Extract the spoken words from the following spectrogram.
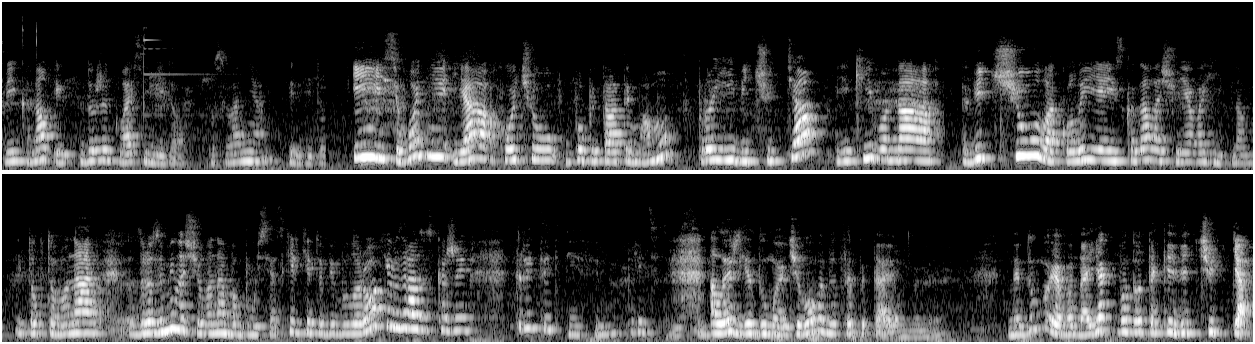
свій канал і дуже класні відео. Посилання під відео. І сьогодні я хочу попитати маму про її відчуття, які вона відчула, коли я їй сказала, що я вагітна. І тобто вона зрозуміла, що вона бабуся. Скільки тобі було років, зразу скажи? 38. 38. Але ж я думаю, чого вона це питає в мене? Не думає вона, як воно таке відчуття.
